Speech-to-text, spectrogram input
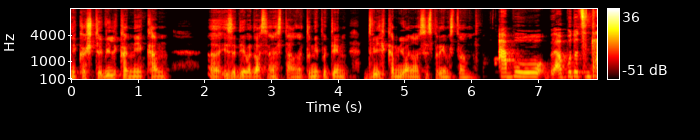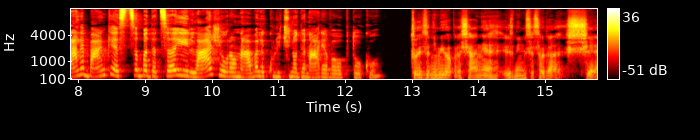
neko številko nekam, uh, je zadeva dosti enostavna. To ni potem dveh kamionov s spremstvom. A, bo, a bodo centralne banke s CBDC lažje uravnavale količino denarja v obtoku? To je zanimivo vprašanje, z njim se seveda še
